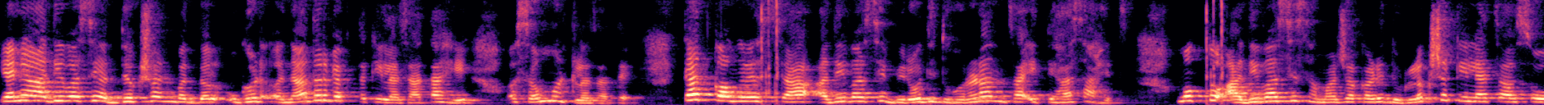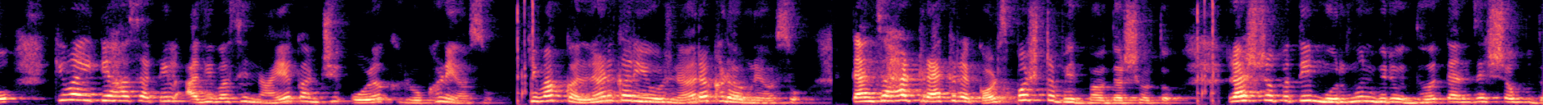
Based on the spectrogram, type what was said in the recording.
याने आदिवासी अध्यक्षांबद्दल उघड अनादर व्यक्त केला जात आहे असं म्हटलं जाते त्यात काँग्रेसचा आदिवासी विरोधी धोरणांचा इतिहास आहेच. मग तो आदिवासी समाजाकडे दुर्लक्ष केल्याचा असो किंवा इतिहासातील आदिवासी नायकांची ओळख रोखणे असो किंवा कल्याणकारी योजना रखडवणे असो. त्यांचा हा ट्रॅक रेकॉर्ड स्पष्ट भेदभाव दर्शवतो. राष्ट्रपती मुर्मूंविरुद्ध त्यांचे शब्द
